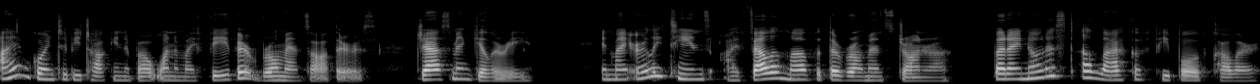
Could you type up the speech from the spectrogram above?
I am going to be talking about one of my favorite romance authors, Jasmine Guillory. In my early teens, I fell in love with the romance genre, but I noticed a lack of people of color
